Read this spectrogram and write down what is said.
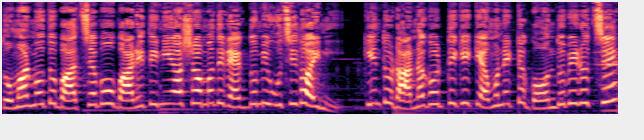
তোমার মতো বাচ্চা বউ বাড়িতে নিয়ে আসা আমাদের একদমই উচিত হয়নি। কিন্তু রান্নাঘর থেকে কেমন একটা গন্ধ বেরোচ্ছে?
